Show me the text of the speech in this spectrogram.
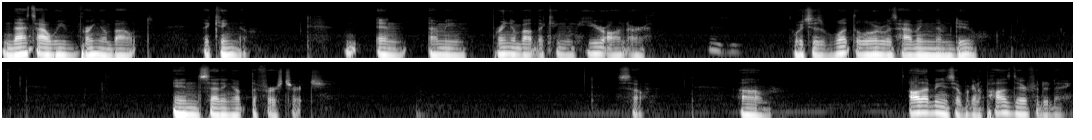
And that's how we bring about the kingdom, and I mean bring about the kingdom here on earth mm-hmm. which is what the Lord was having them do in setting up the first church. So, um, all that being said, we're going to pause there for today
